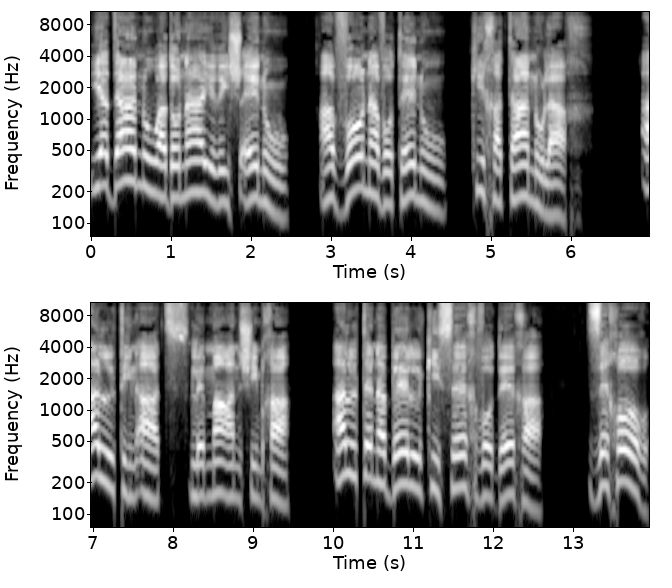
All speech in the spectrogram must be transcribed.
ידענו, אדוני רשענו, עוון אבותינו, כי חטאנו לך. אל תנעץ למען שמך, אל תנבל כיסא כבודך. זכור,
